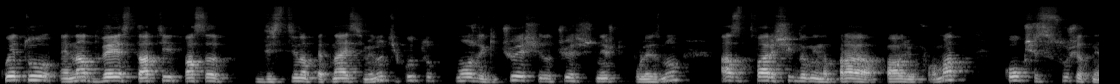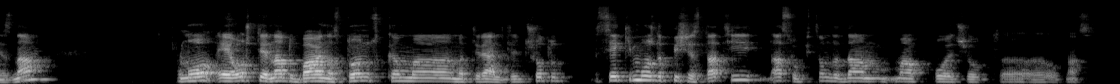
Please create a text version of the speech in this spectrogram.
което една-две статии, това са 10 на 15 минути, които може да ги чуеш и да чуеш нещо полезно. Аз затова реших да ги направя в аудио формат. Колко ще се слушат, не знам. Но е още една добавена стойност към материалите, защото всеки може да пише статии, аз се опитвам да дам малко повече от, от нас.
